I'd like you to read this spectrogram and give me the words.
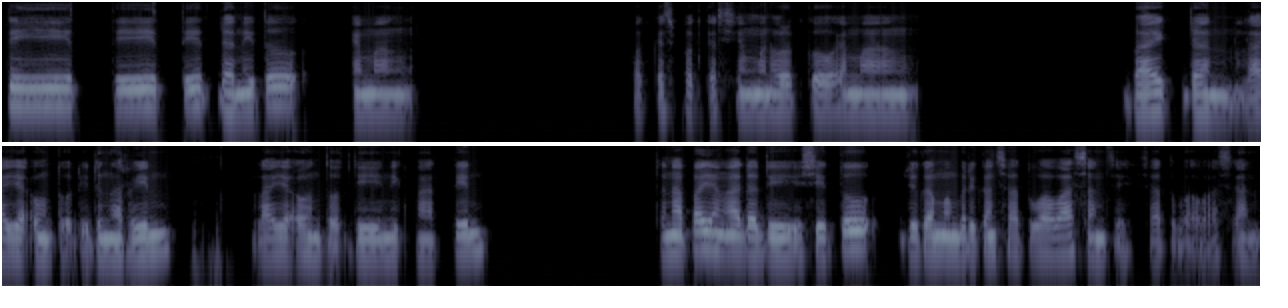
tit tit tit dan itu emang podcast podcast yang menurutku emang baik dan layak untuk didengerin layak untuk dinikmatin. Dan apa yang ada di situ juga memberikan satu wawasan sih satu wawasan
